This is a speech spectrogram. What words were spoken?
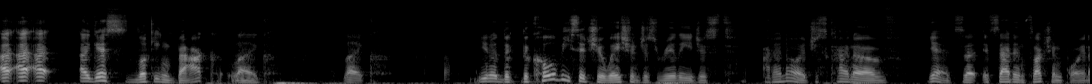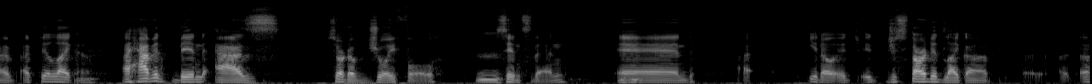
I, I, I, I guess looking back, mm-hmm. like like you know, the the Kobe situation just really just I don't know, it just kind of yeah, it's that it's that inflection point. I I feel like I haven't been as sort of joyful mm. since then. Mm-hmm. And uh, you know, it it just started like a uh, uh,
